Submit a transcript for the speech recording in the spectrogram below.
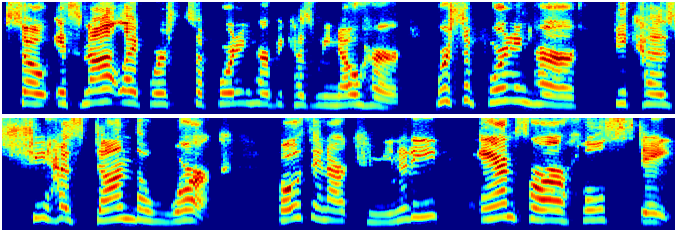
So it's not like we're supporting her because we know her. We're supporting her because she has done the work, both in our community and for our whole state.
